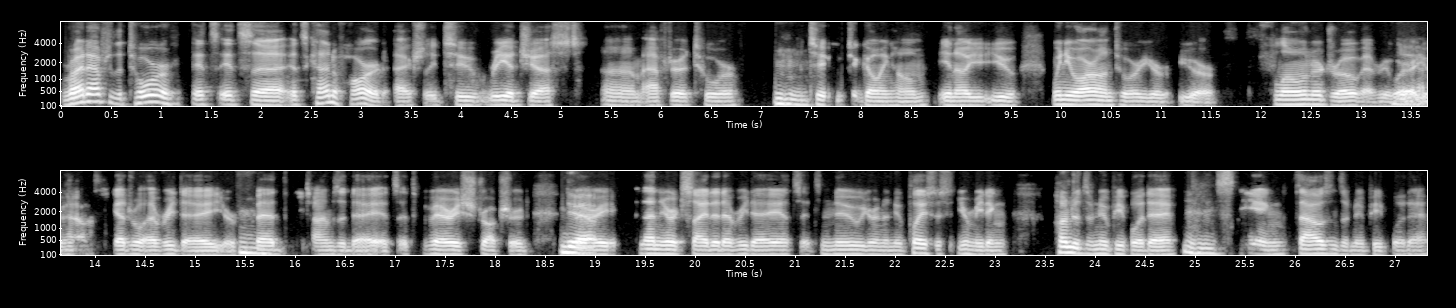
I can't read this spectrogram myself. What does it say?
right after the tour it's it's uh it's kind of hard actually to readjust um after a tour hmm to to going home. You know you, you when you are on tour you're you're flown or drove everywhere. Yeah. you have a schedule every day. You're Mhm. fed three times a day. It's it's very structured Yeah. very and then you're excited every day. It's it's new. You're in a new place. You're meeting hundreds of new people a day hmm seeing thousands of new people a day.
